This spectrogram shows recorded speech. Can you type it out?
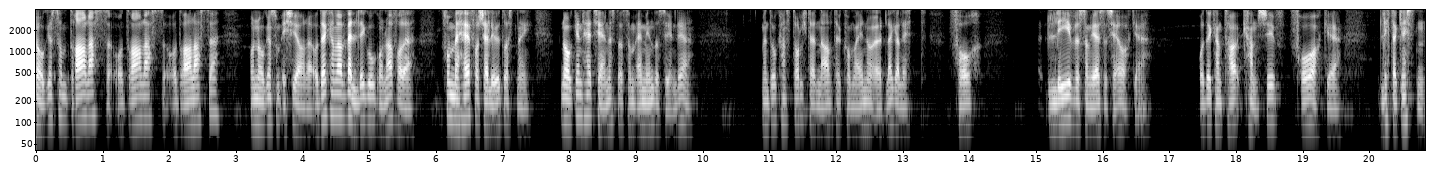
noen som drar lasset og drar lasset og drar lasset, og noen som ikke gjør det. Og Det kan være veldig gode grunner for det, for vi har forskjellig utrustning. Noen har tjenester som er mindre synlige. Men da kan stoltheten av og til komme inn og ødelegge litt for livet som Jesus gir oss. Og det kan ta kanskje fra oss litt av gnisten.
